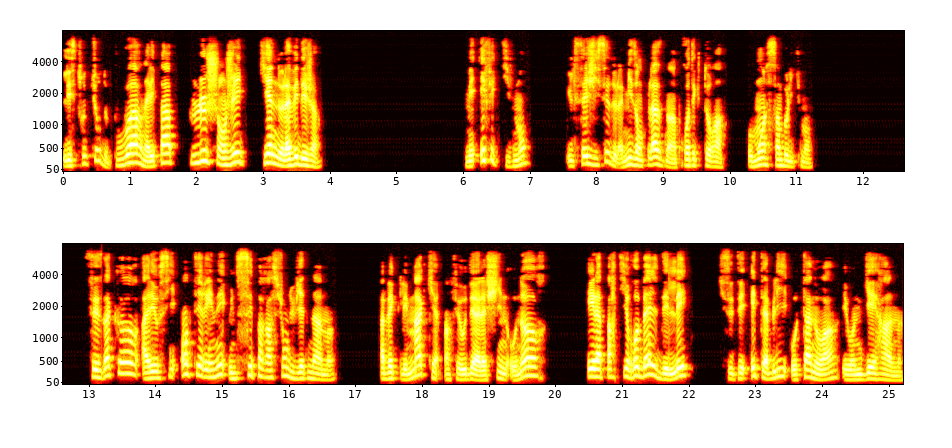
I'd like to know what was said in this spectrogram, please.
les structures de pouvoir n'allaient pas plus changer qu'elles ne l'avaient déjà. Mais effectivement, il s'agissait de la mise en place d'un protectorat, au moins symboliquement. Ces accords allaient aussi entériner une séparation du Vietnam, avec les Macs inféodés à la Chine au nord, et la partie rebelle des Lé qui s'était établie au Tanoa et au Nghehan,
